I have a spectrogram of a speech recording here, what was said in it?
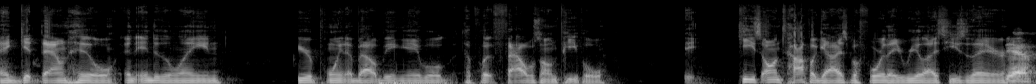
and get downhill and into the lane. Your point about being able to put fouls on people, he's on top of guys before they realize he's there. Yeah,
